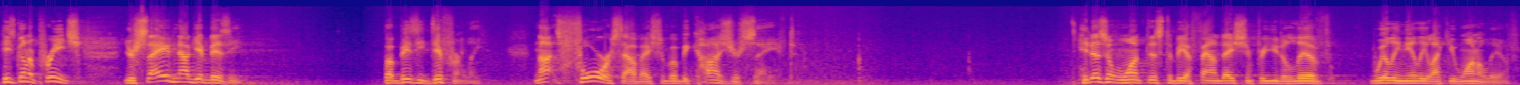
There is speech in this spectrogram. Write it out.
He's going to preach, you're saved, now get busy. But busy differently not for salvation, but because you're saved. He doesn't want this to be a foundation for you to live willy nilly like you want to live,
